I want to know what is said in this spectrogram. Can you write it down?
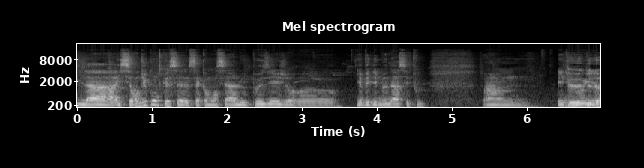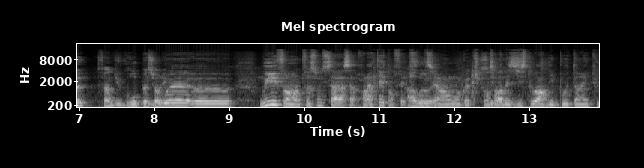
il a, il s'est rendu compte que ça, ça commençait à le peser. Genre, euh, il y avait des menaces et tout. Et du De, coup, de il a- eux Enfin, du groupe sur lui Ouais, euh, oui, enfin, de toute façon, ça, ça prend la tête en fait. Ah ouais, ouais. à un moment, quand tu commences à avoir des histoires, des potins et tout.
